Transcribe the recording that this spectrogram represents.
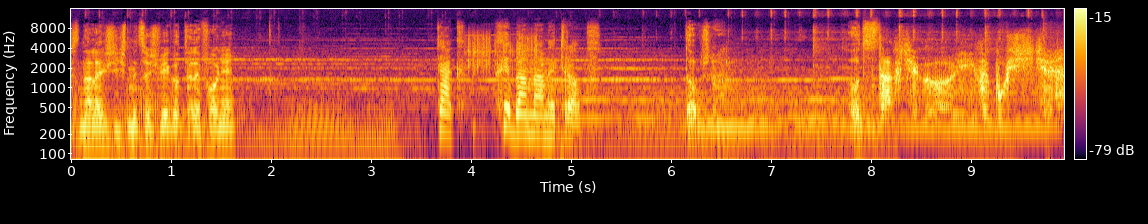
Znaleźliśmy coś w jego telefonie? Tak, chyba mamy trop. Dobrze. Odstawcie go i wypuśćcie.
